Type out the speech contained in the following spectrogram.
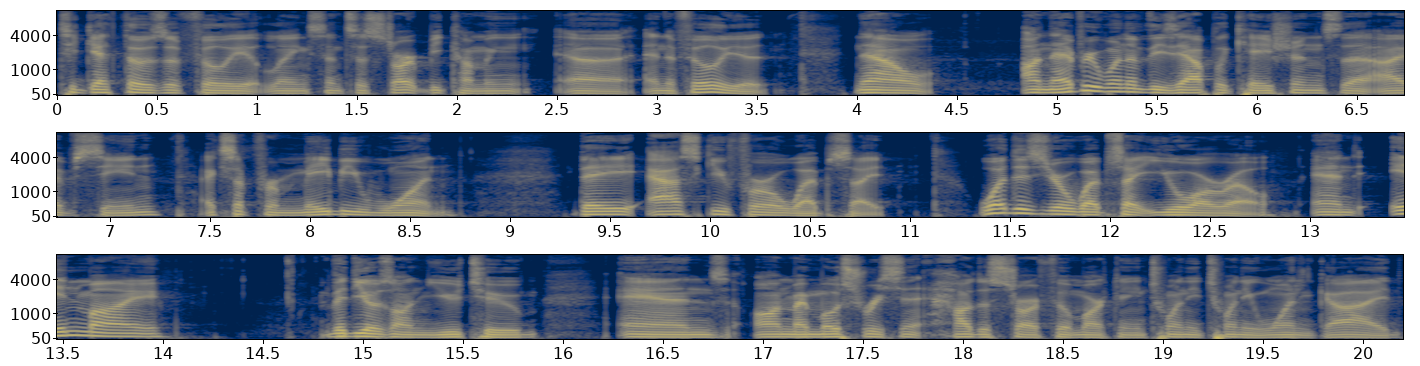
to get those affiliate links and to start becoming uh, an affiliate. Now, on every one of these applications that I've seen, except for maybe one, they ask you for a website. What is your website URL? And in my videos on YouTube and on my most recent How to Start Affiliate Marketing 2021 guide,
